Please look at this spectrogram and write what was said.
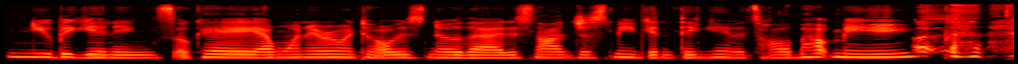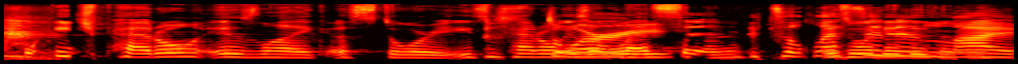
new beginnings okay i want everyone to always know that it's not just me thinking it's all about me Well, each petal is like a story. Each A petal story. is a lesson. it's a lesson it in life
